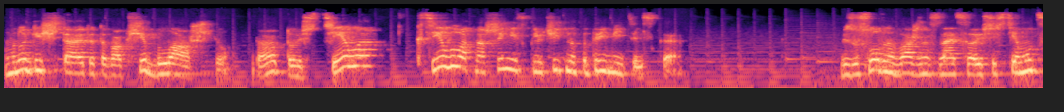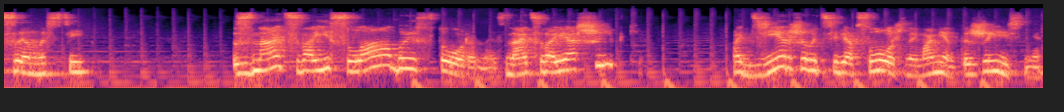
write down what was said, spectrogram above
Многие считают это вообще блажью, да, то есть тело, к телу отношение исключительно потребительское – Безусловно, важно знать свою систему ценностей, знать свои слабые стороны, знать свои ошибки, поддерживать себя в сложные моменты жизни,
